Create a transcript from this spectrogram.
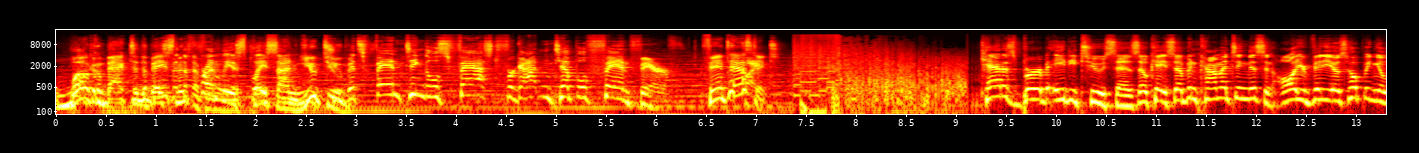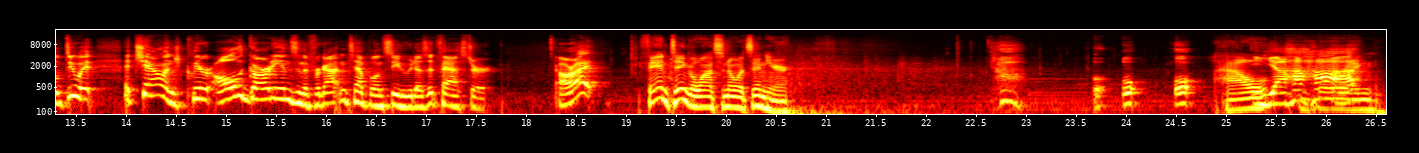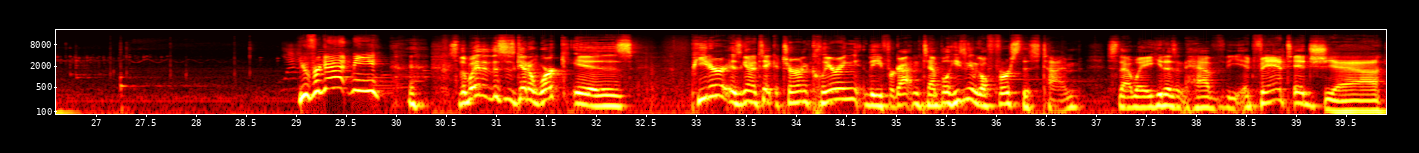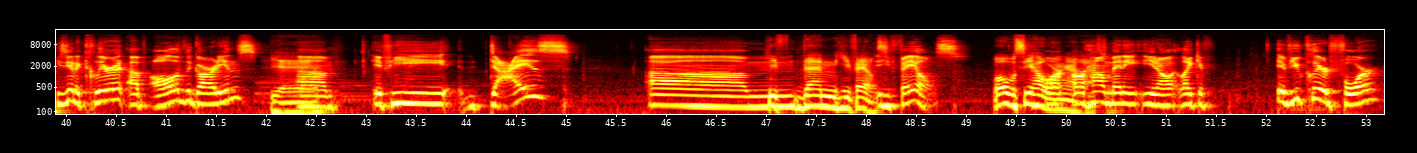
Welcome back to the basement, the friendliest place on YouTube. It's Phantingle's Fast Forgotten Temple Fanfare. Fantastic. Caddisburb82 says, Okay, so I've been commenting this in all your videos, hoping you'll do it. A challenge clear all the guardians in the Forgotten Temple and see who does it faster. All right. Fantingle wants to know what's in here. oh, oh, oh. How Yahaha. boring. You forgot me! So the way that this is gonna work is Peter is gonna take a turn clearing the Forgotten Temple. He's gonna go first this time, so that way he doesn't have the advantage. Yeah. He's gonna clear it of all of the guardians. Yeah. Um, if he dies, um, He, then he fails. he fails, well, we'll see how or, long I or how last. many. You know, like if if you cleared four,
